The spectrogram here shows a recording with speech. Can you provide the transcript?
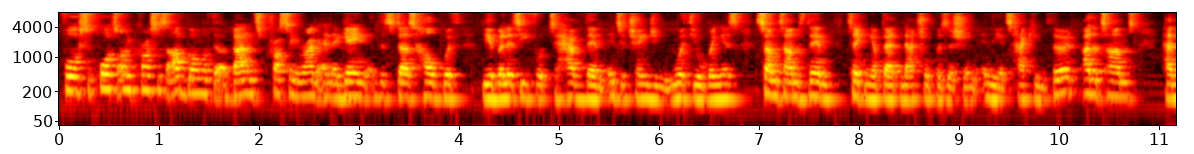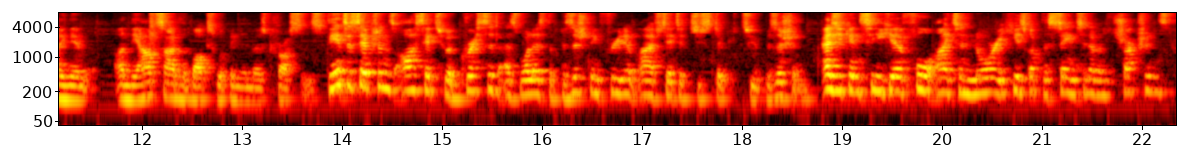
For supports on crosses, I've gone with a balanced crossing run, and again, this does help with the ability for to have them interchanging with your wingers. Sometimes them taking up that natural position in the attacking third, other times having them on the outside of the box whipping in those crosses. The interceptions are set to aggressive as well as the positioning freedom I've set it to stick to position. As you can see here for Aït-Nouri, he's got the same set of instructions,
